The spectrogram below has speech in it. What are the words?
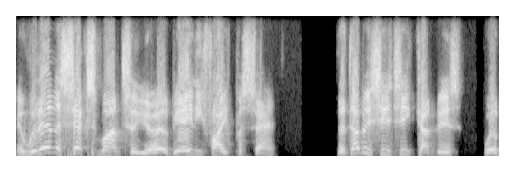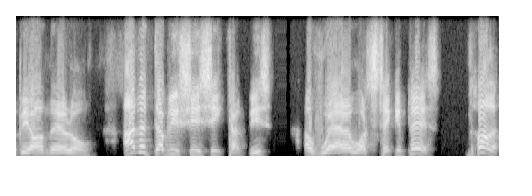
And within the six months a year, it'll be 85%. The WCC countries will be on their own. Other WCC countries are aware of what's taking place. No,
